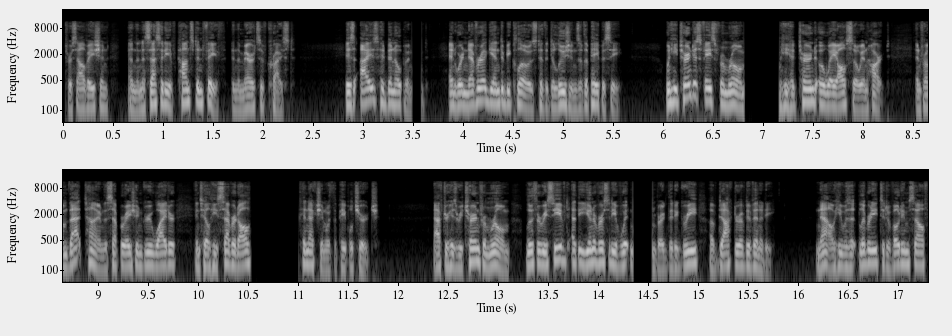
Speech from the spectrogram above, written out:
for salvation and the necessity of constant faith in the merits of Christ. His eyes had been opened and were never again to be closed to the delusions of the papacy. When he turned his face from Rome, he had turned away also in heart, and from that time the separation grew wider until he severed all connection with the papal church. After his return from Rome, Luther received at the University of Wittenberg the degree of Doctor of Divinity. Now he was at liberty to devote himself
